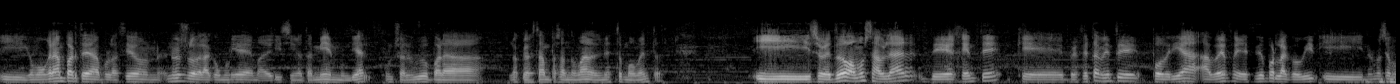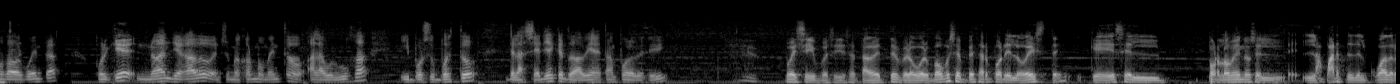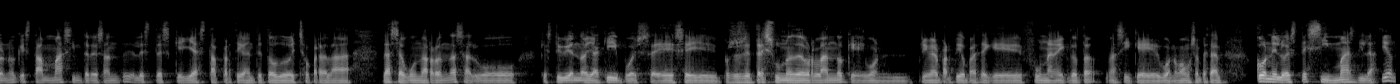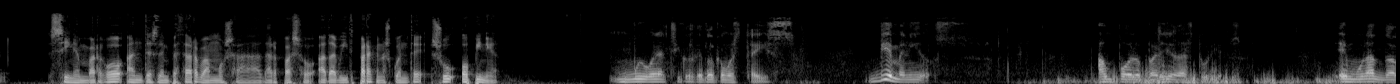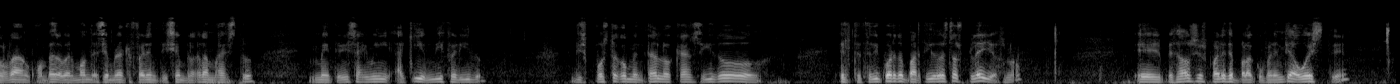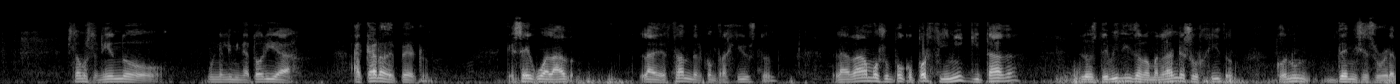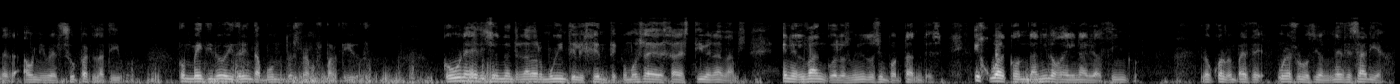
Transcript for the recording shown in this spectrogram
y como gran parte de la población, no solo de la comunidad de Madrid, sino también mundial. Un saludo para los que lo están pasando mal en estos momentos. Y sobre todo vamos a hablar de gente que perfectamente podría haber fallecido por la COVID y no nos hemos dado cuenta porque no han llegado en su mejor momento a la burbuja y por supuesto de las series que todavía están por decidir. Pues sí, pues sí, exactamente. Pero bueno, vamos a empezar por el oeste, que es el por lo menos el, la parte del cuadro ¿no? que está más interesante. El este es que ya está prácticamente todo hecho para la, la segunda ronda, salvo que estoy viendo ya aquí pues ese, pues ese 3-1 de Orlando, que bueno, el primer partido parece que fue una anécdota. Así que bueno, vamos a empezar con el oeste sin más dilación. Sin embargo, antes de empezar, vamos a dar paso a David para que nos cuente su opinión. Muy buenas chicos, ¿qué tal? ¿Cómo estáis? Bienvenidos a un pueblo perdido de Asturias. Emulando al gran Juan Pedro Belmonte, siempre el referente y siempre el gran maestro, me tenéis a mí aquí en diferido, dispuesto a comentar lo que han sido el tercer y cuarto partido de estos playos, ¿no? Eh, empezamos, si os parece, por la conferencia oeste. Estamos teniendo una eliminatoria a cara de perro, que se ha igualado, la de Thunder contra Houston. La dábamos un poco por finiquitada. Los de Billy Donovan han resurgido con un Dennis Schroeder a un nivel superlativo, con 29 y 30 puntos en ambos partidos, con una decisión de entrenador muy inteligente como es la de dejar a Steven Adams en el banco en los minutos importantes y jugar con Danilo Gainari al 5, lo cual me parece una solución necesaria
